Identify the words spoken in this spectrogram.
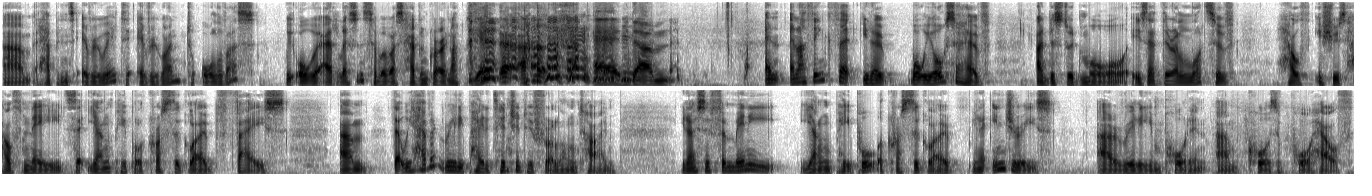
Um, it happens everywhere to everyone, to all of us. We all were adolescents. Some of us haven't grown up yet. and, um, and, and I think that, you know, what we also have understood more is that there are lots of health issues, health needs that young people across the globe face um, that we haven't really paid attention to for a long time. You know, so for many young people across the globe, you know, injuries are a really important um, cause of poor health.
